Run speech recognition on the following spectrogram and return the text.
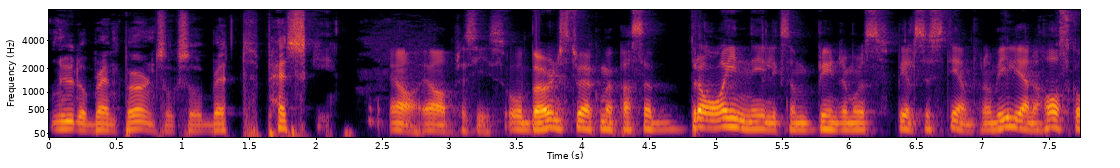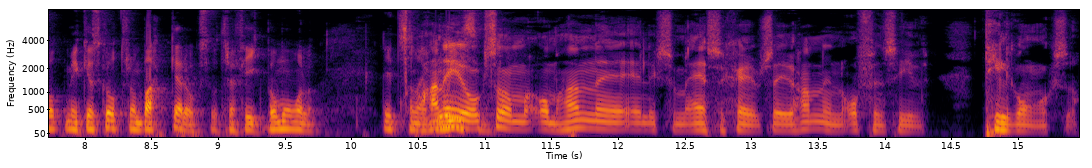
nu då Brent Burns också och Brett Pesky. Ja, ja, precis. Och Burns tror jag kommer passa bra in i liksom Brindamores spelsystem. För de vill gärna ha skott, mycket skott från backar också, och trafik på mål. Lite sådana Han är ju också, om, om han är, liksom är sig själv så är ju han en offensiv tillgång också.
